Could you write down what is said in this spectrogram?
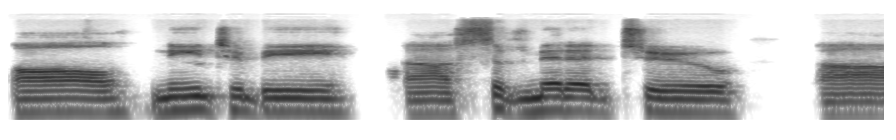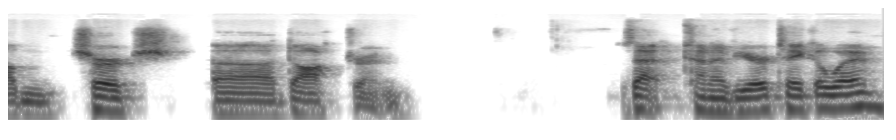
all need to be uh, submitted to um, church uh, doctrine. Is that kind of your takeaway?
